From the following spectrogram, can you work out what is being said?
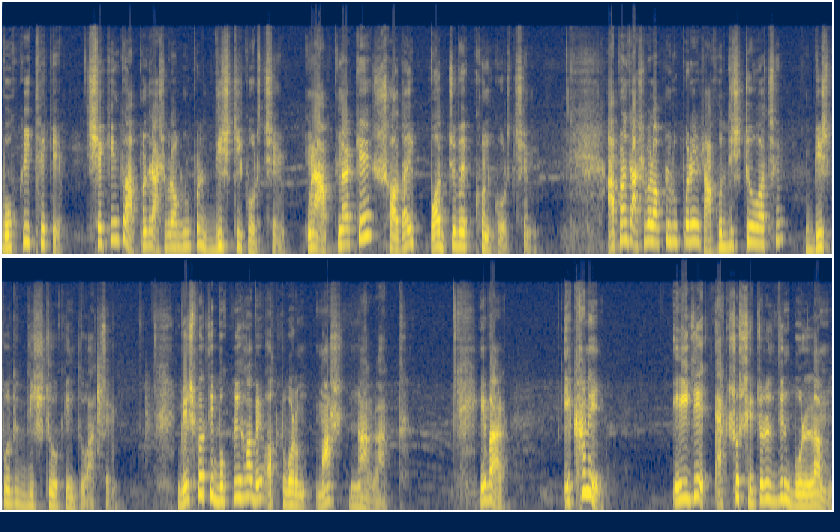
বকরি থেকে সে কিন্তু আপনাদের আশেপাশের উপর দৃষ্টি করছে। মানে আপনাকে সদাই পর্যবেক্ষণ করছে। আপনাদের আশেপাশ লগ্নের উপরে রাহুর দৃষ্টিও আছে বৃহস্পতির দৃষ্টিও কিন্তু আছে। বৃহস্পতি বকরি হবে অক্টোবর মাস নাগাদ। এবার, এখানে এই যে একশো ছেচল্লিশ দিন বললাম,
